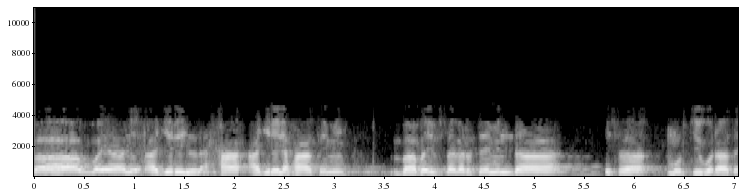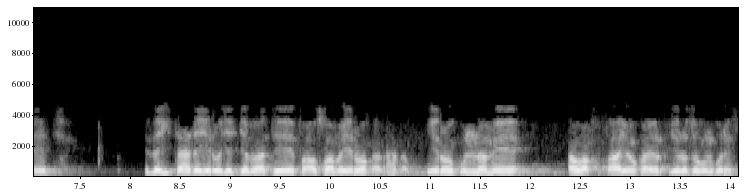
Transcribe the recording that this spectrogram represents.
باب بيان أجر الحاكم. باب إفسقرت من إذا مرتي قرأت إيت إذا اجتهد يرو ججباته فأصاب يرو يرو كنمي أو أخطأ يوكا يرو دوغن قرس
